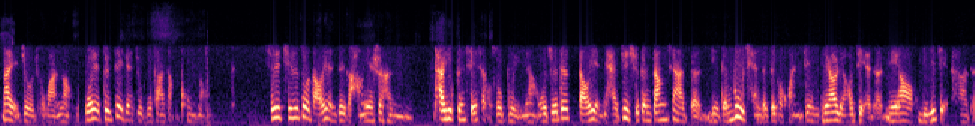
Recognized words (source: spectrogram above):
那也就就完了。我也对这边就无法掌控了。所以，其实做导演这个行业是很，它又跟写小说不一样。我觉得导演你还必须跟当下的你的目前的这个环境你要了解的，你要理解它的。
